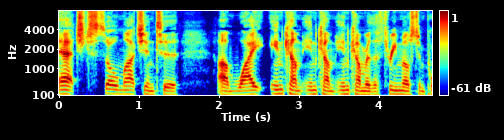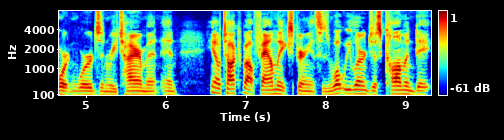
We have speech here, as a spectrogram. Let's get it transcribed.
etched so much into um, why income, income, income are the three most important words in retirement, and you know talk about family experiences, and what we learned, just common day,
